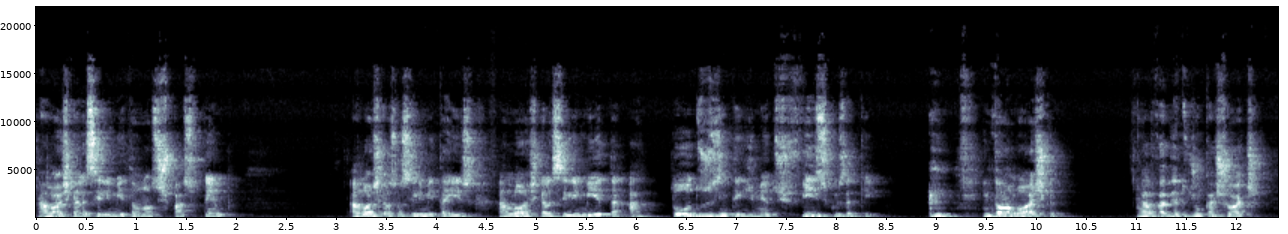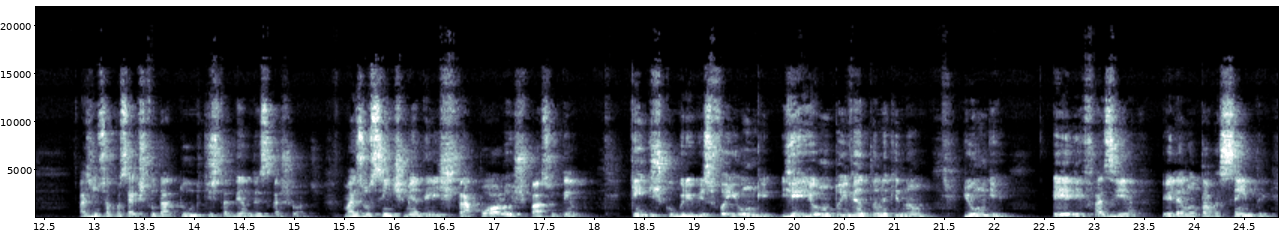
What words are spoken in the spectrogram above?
a lógica ela se limita ao nosso espaço-tempo. A lógica ela só se limita a isso. A lógica ela se limita a todos os entendimentos físicos aqui. Então a lógica ela está dentro de um caixote. A gente só consegue estudar tudo que está dentro desse caixote. Mas o sentimento ele extrapola o espaço-tempo. Quem descobriu isso foi Jung. E eu não estou inventando aqui não. Jung ele fazia, ele anotava sempre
